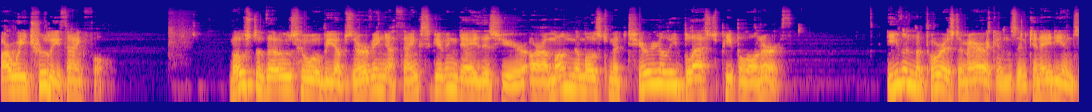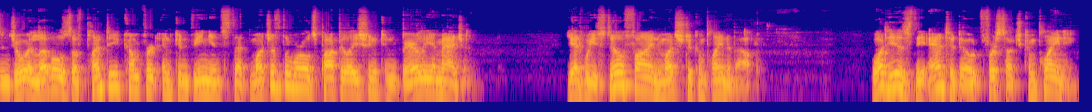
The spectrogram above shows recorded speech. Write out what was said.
are we truly thankful? Most of those who will be observing a Thanksgiving Day this year are among the most materially blessed people on earth. Even the poorest Americans and Canadians enjoy levels of plenty, comfort, and convenience that much of the world's population can barely imagine. Yet we still find much to complain about. What is the antidote for such complaining?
